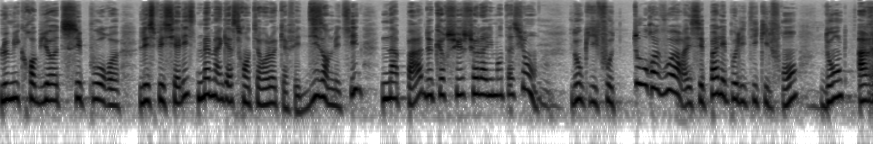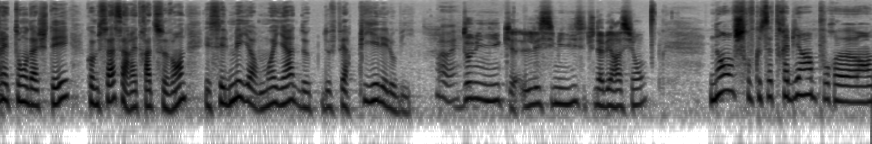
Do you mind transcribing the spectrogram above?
Le microbiote, c'est pour euh, les spécialistes. Même un gastroentérologue qui a fait 10 ans de médecine n'a pas de cursus sur l'alimentation. Donc il faut tout revoir. Et c'est pas les politiques qui le feront. Donc arrêtons d'acheter. Comme ça, ça arrêtera de se vendre. Et c'est le meilleur moyen de, de faire plier les lobbies. Dominique, les similis, c'est une aberration? Non, je trouve que c'est très bien pour euh,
